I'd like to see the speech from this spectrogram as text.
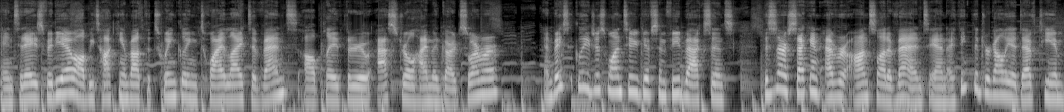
In today's video, I'll be talking about the Twinkling Twilight event. I'll play through Astral High Swarmer, and basically just want to give some feedback since this is our second ever Onslaught event, and I think the Dragalia dev team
